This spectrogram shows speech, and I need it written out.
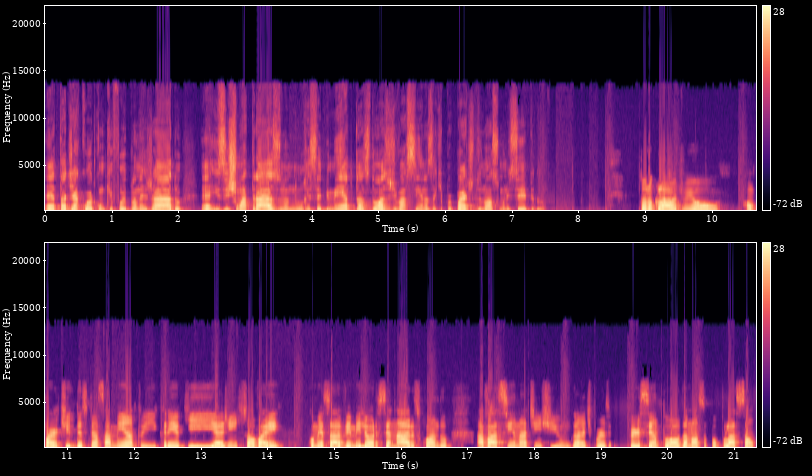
Está é, tá de acordo com o que foi planejado? É, existe um atraso no, no, recebimento das doses de vacinas aqui por parte do nosso município? Do... Tono Cláudio, eu compartilho desse pensamento e creio que a gente só vai começar a ver melhores cenários quando a vacina atingir um grande percentual da nossa população.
